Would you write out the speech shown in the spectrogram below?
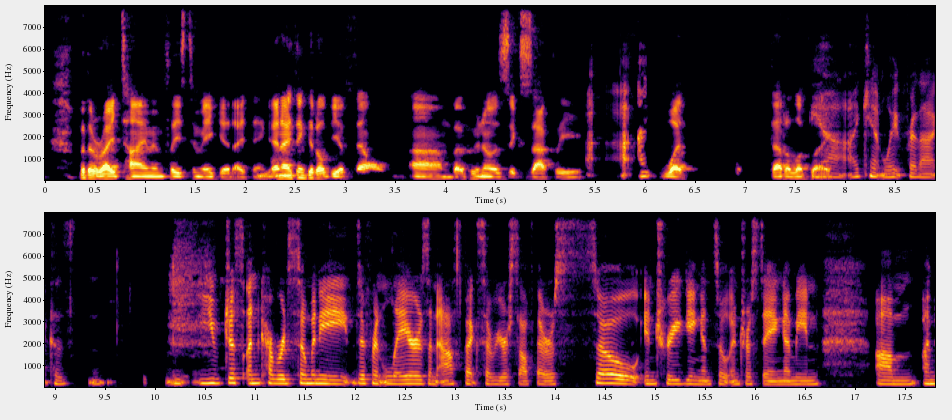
for the right time and place to make it. I think, and I think it'll be a film. Um, but who knows exactly I, I, what that'll look like? Yeah, I can't wait for that because you've just uncovered so many different layers and aspects of yourself that are so intriguing and so interesting. I mean, um, I'm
